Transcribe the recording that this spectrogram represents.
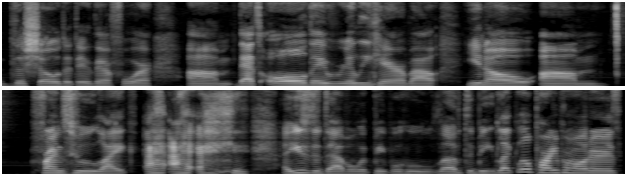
the show that they're there for. Um, that's all they really care about. You know, um, friends who like I, I I used to dabble with people who love to be like little party promoters,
